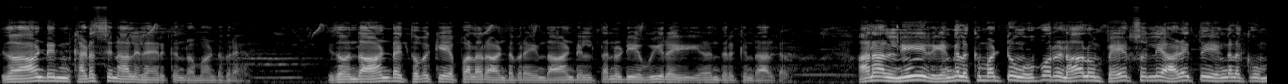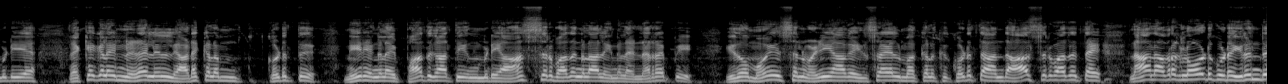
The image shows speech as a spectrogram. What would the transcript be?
இதோ ஆண்டின் கடைசி நாளில் இருக்கின்றோம் ஆண்டவரே. இது அந்த ஆண்டை துவக்கிய பலர் ஆண்டவரே இந்த ஆண்டில் தன்னுடைய உயிரை இழந்திருக்கின்றார்கள். ஆனால் நீர் எங்களுக்கு மட்டும் ஒவ்வொரு நாளும் பெயர் சொல்லி அழைத்து எங்களுக்கு உம்முடைய ரெக்கைகளின் நிழலில் அடைக்கலம் கொடுத்து நீர் எங்களை பாதுகாத்து உம்முடைய ஆசீர்வாதங்களால் எங்களை நிரப்பி. இதோ மோயசன் வழியாக இஸ்ராயல் மக்களுக்கு கொடுத்த அந்த ஆசீர்வாதத்தை நான் அவர்களோடு கூட இருந்து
